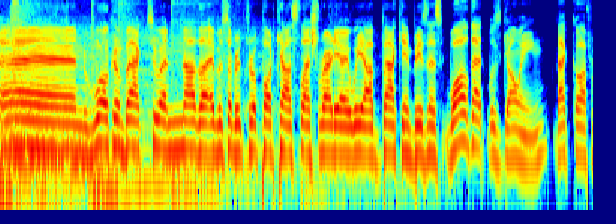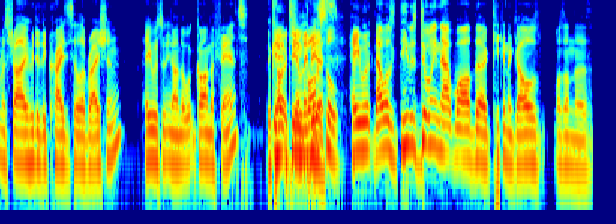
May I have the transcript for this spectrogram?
And welcome back to another episode of Rip Through It podcast slash radio. We are back in business. While that was going, that guy from Australia who did the crazy celebration, he was you know the guy on the fence. The Yeah, coach. Dean Olympics. Boxall. He was that was he was doing that while the kicking the goals was on the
